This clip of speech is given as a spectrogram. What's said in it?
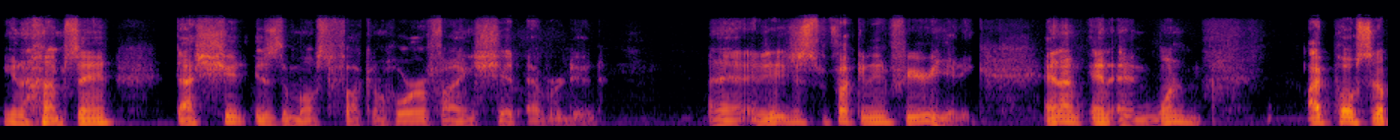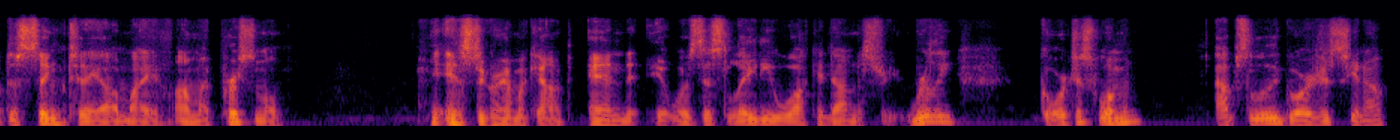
You know what I'm saying? That shit is the most fucking horrifying shit ever, dude. And it, and it's just fucking infuriating. And I'm and and one, I posted up this thing today on my on my personal Instagram account, and it was this lady walking down the street, really gorgeous woman, absolutely gorgeous, you know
